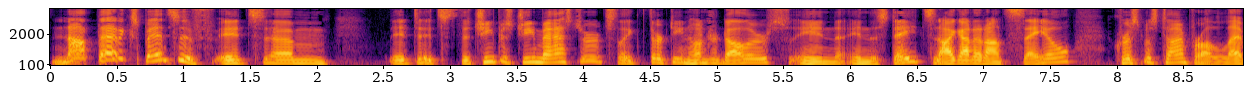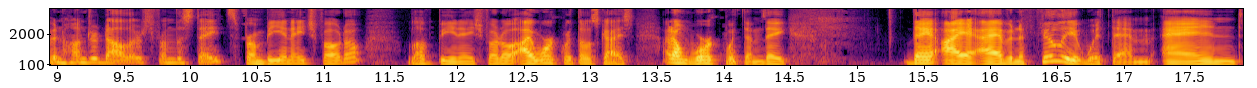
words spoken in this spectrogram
not that expensive. It's um, it, it's the cheapest G Master. It's like thirteen hundred dollars in in the states, and I got it on sale Christmas time for eleven hundred dollars from the states from B and H Photo. Love B and H Photo. I work with those guys. I don't work with them. They they I, I have an affiliate with them, and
